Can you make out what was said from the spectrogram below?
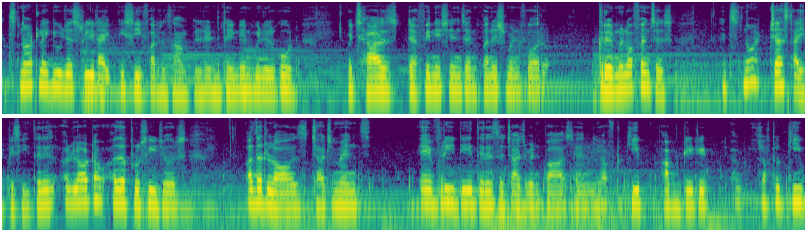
It's not like you just read ipc for example in the indian penal code which has definitions and punishment for criminal offenses. It's not just IPC, there is a lot of other procedures, other laws, judgments. Every day there is a judgment passed, and you have to keep updated. You have to keep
